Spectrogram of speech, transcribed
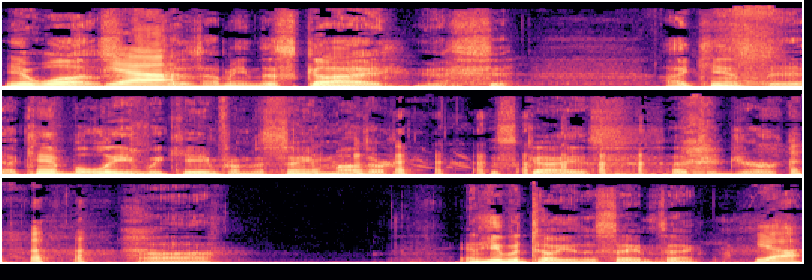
It was. Yeah. Because I mean, this guy, I can't, I can't believe we came from the same mother. this guy is such a jerk. Uh, and he would tell you the same thing. Yeah.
